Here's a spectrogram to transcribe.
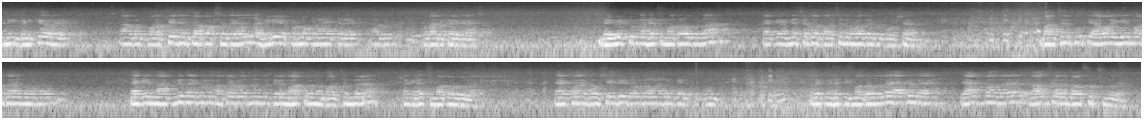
ನನಗೆ ಅವರೇ ಹಾಗೂ ಭಾರತೀಯ ಜನತಾ ಪಕ್ಷದ ಎಲ್ಲ ಹಿರಿಯ ಪ್ರಮುಖ ನಾಯಕರೇ ಹಾಗೂ ಪದಾಧಿಕಾರಿಗಳೇ. ದಯವಿಟ್ಟು ನಾನು ಹೆಚ್ಚು ಮಾತಾಡೋದಿಲ್ಲ. ಯಾಕೆ ಎನ್ ಎಸ್ ಎಫ್ ಬಾಲಚಂದ್ರ ಒಳಗಿರ್ಬೇಕು ಬಹುಶಃ. ಬಾಲಚಂದ್ರ ಕೂತಿ ಯಾವಾಗ ಏನು ಮಾಡ್ತಾನೆ ಅನ್ನೋದು ಯಾಕೆ ನಾಲ್ಕನೇ ತಾರೀಕು ಮಾತಾಡೋದು ನನ್ನ ಕಡೆ ಮಾತ್ರ ನಾನು ಬಾಲಚಂದ್ರ ಹಾಗೆ ಹೆಚ್ಚು ಮಾತಾಡೋದಿಲ್ಲ. ಯಾಕೆ ಬಹುಶಃ ಇದು ಡೌನ್ ಆದ್ರೆ ಬೇರೆ ಅದಕ್ಕೆ ಹೆಚ್ಚಿಗೆ ಮಾತಾಡೋದಿಲ್ಲ. ಯಾಕಂದ್ರೆ, ಯಾಕಪ್ಪ ಅಂದರೆ ರಾಜಕಾರಣ ಭಾಳ ಸೂಕ್ಷ್ಮ ಇದೆ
